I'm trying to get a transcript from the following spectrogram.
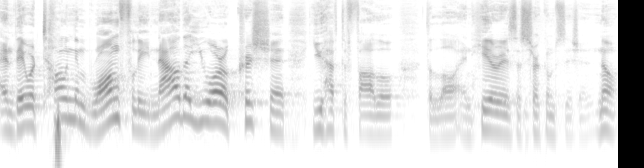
and they were telling them wrongfully, now that you are a Christian, you have to follow the law, and here is a circumcision. No.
